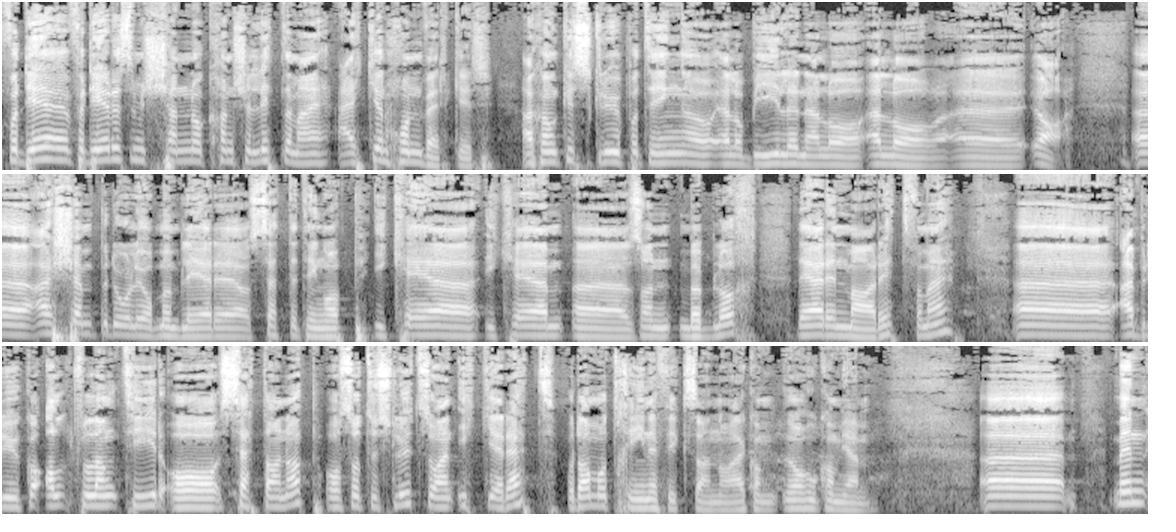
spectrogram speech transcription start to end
for, dere, for, dere som kjenner kanskje litt av meg, jeg er ikke en håndverker. Jeg kan ikke skru på ting eller bilen eller, eller uh, Ja. Uh, jeg er kjempedårlig å møblere og sette ting opp. Ikea, Ikea uh, sånn møbler, det er en mareritt for meg. jeg bruker altfor lang tid å sette den opp, og så til slutt så er den ikke rett. Og da må Trine fikse den når, kom, når hun kommer hjem. men,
